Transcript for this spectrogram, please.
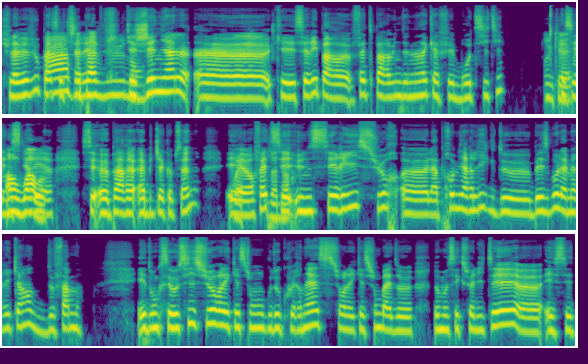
tu l'avais vu ou pas ah, cette série? pas vu, Qui est géniale, euh, qui est série par, euh, faite par une des nanas qui a fait Broad City. Okay. C'est une oh, série wow. euh, par Abby Jacobson. Et en fait, c'est une série sur la première ligue de baseball américain de femmes. Et donc, c'est aussi sur les questions de queerness, sur les questions bah, d'homosexualité. Euh, et c'est,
